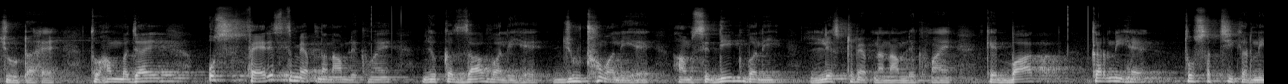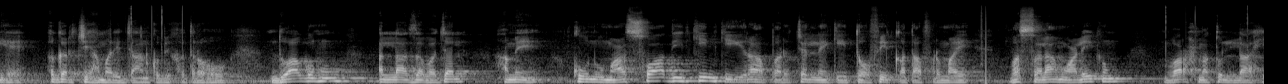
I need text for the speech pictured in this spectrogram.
جھوٹا ہے۔ تو ہم بجائے اس فہرست میں اپنا نام لکھوائیں جو قذاب والی ہے، جھوٹوں والی ہے، ہم صدیق والی لسٹ میں اپنا نام لکھوائیں کہ بات کرنی ہے تو سچی کرنی ہے، اگرچہ ہماری جان کو بھی خطرہ ہو۔ دعا گو ہوں، اللہ عز و جل ہمیں کون و معصوادین کی راہ پر چلنے کی توفیق عطا فرمائے۔ والسلام علیکم ورحمۃ اللہ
